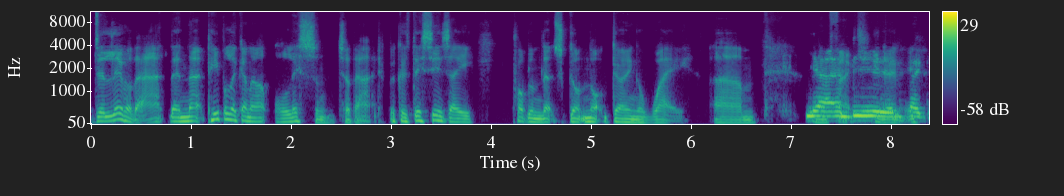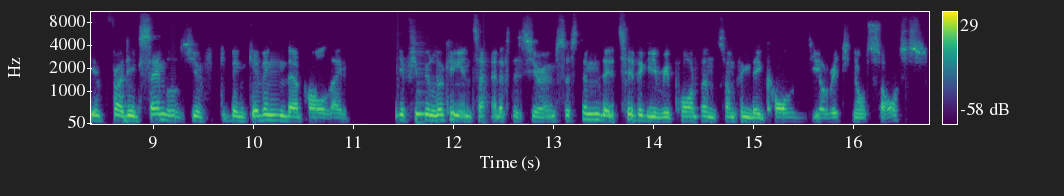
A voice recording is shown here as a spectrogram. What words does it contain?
deliver that then that people are going to listen to that because this is a problem that's got, not going away. Um, yeah and, fact, the, you know, like for the examples you've been giving there paul like if you're looking inside of the crm system they typically report on something they call the original source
